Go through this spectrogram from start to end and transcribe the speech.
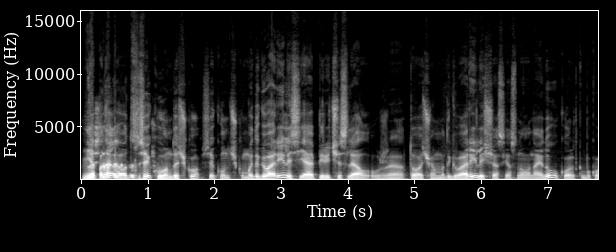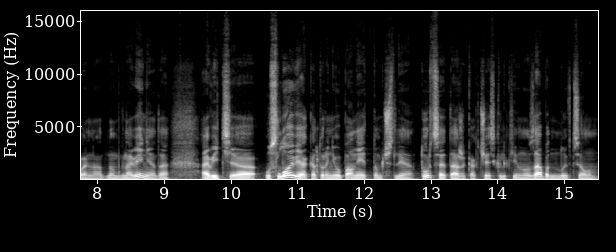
Нет, подо... вот секундочку, секундочку. Мы договорились, я перечислял уже то, о чем мы договорились. Сейчас я снова найду, коротко, буквально одно мгновение, да. А ведь э, условия, которые не выполняет в том числе Турция, та же, как часть коллективного Запада, ну и в целом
